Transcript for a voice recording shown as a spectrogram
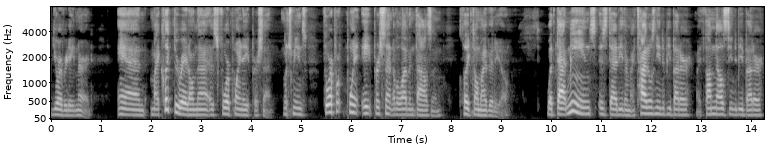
Your Everyday Nerd. And my click through rate on that is 4.8%, which means 4.8% of 11,000 clicked on my video. What that means is that either my titles need to be better, my thumbnails need to be better,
